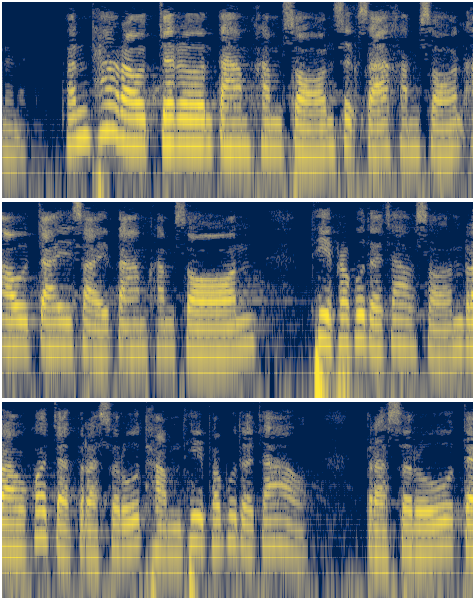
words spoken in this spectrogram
นั่นแหละ พันถ้าเราเจริญตามคำสอนศึกษาคำสอนเอาใจใส่ตามคำสอนที่พระพุทธเจ้าสอนเราก็จะตรัสรู้ธรรมที่พระพุทธเจ้า ตรัสรู้แต่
